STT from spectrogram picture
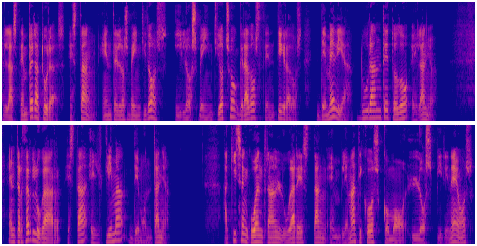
las temperaturas están entre los 22 y los 28 grados centígrados de media durante todo el año. En tercer lugar está el clima de montaña. Aquí se encuentran lugares tan emblemáticos como los Pirineos,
